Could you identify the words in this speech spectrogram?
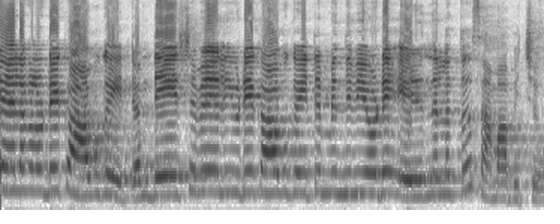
വേലകളുടെ കാവുകയറ്റം ദേശവേലയുടെ കാവുകയറ്റം എന്നിവയോടെ എഴുന്നള്ളത്ത് സമാപിച്ചു.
